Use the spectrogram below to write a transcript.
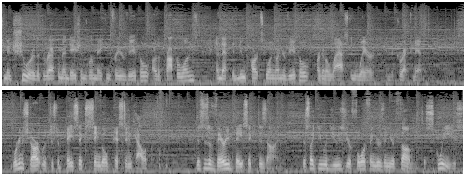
to make sure that the recommendations we're making for your vehicle are the proper ones and that the new parts going on your vehicle are going to last and wear in the correct manner. We're going to start with just a basic single piston caliper. This is a very basic design. Just like you would use your four fingers and your thumb to squeeze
